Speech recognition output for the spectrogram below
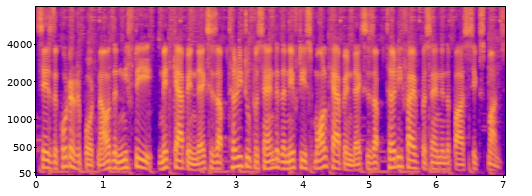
says the Kotak report now, the Nifty mid cap index is up 32% and the Nifty small cap index is up 35% in the past six months.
